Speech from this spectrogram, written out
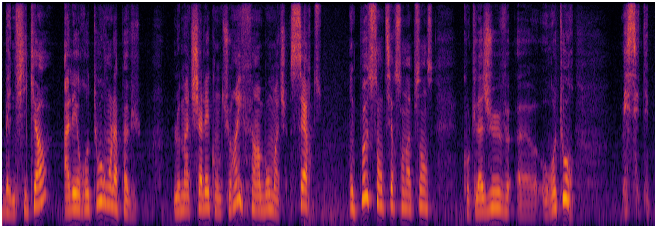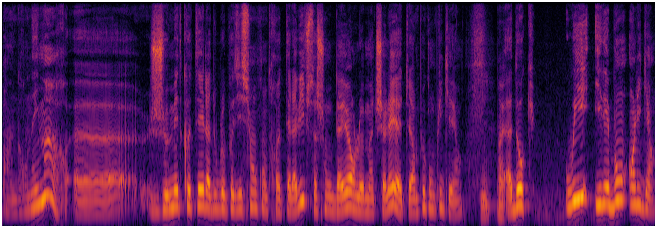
Benfica, aller-retour, on l'a pas vu. Le match aller contre Turin, il fait un bon match. Certes, on peut sentir son absence contre la Juve au retour mais c'était pas un grand Neymar. Euh, je mets de côté la double opposition contre Tel Aviv, sachant que d'ailleurs le match aller a été un peu compliqué. Hein. Mmh. Euh, donc, oui, il est bon en Ligue 1.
